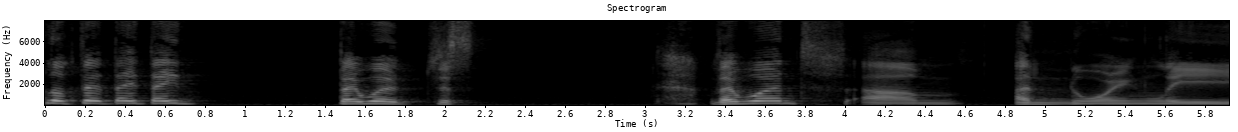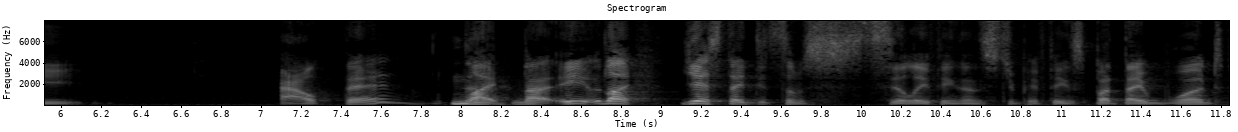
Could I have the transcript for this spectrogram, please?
Look, they, they they they were just they weren't um, annoyingly out there. Like, no, it, like yes, they did some silly things and stupid things, but they weren't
